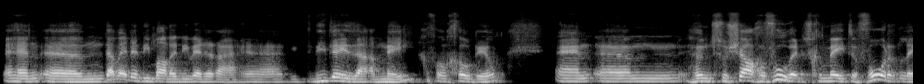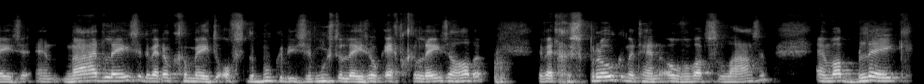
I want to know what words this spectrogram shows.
En um, daar werden die mannen, die, werden daar, uh, die, deden daar aan mee, voor een groot deel. En um, hun sociaal gevoel werd dus gemeten voor het lezen en na het lezen. Er werd ook gemeten of ze de boeken die ze moesten lezen ook echt gelezen hadden. Er werd gesproken met hen over wat ze lazen. En wat bleek,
